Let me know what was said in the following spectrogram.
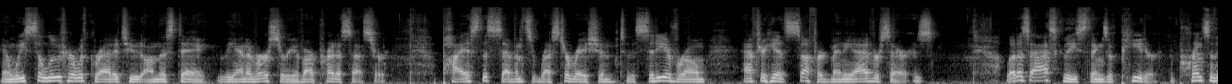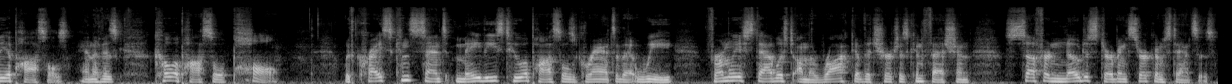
and we salute her with gratitude on this day, the anniversary of our predecessor, Pius VII's restoration to the city of Rome after he had suffered many adversaries. Let us ask these things of Peter, the prince of the apostles, and of his co apostle Paul. With Christ's consent, may these two apostles grant that we, firmly established on the rock of the Church's confession, suffer no disturbing circumstances.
